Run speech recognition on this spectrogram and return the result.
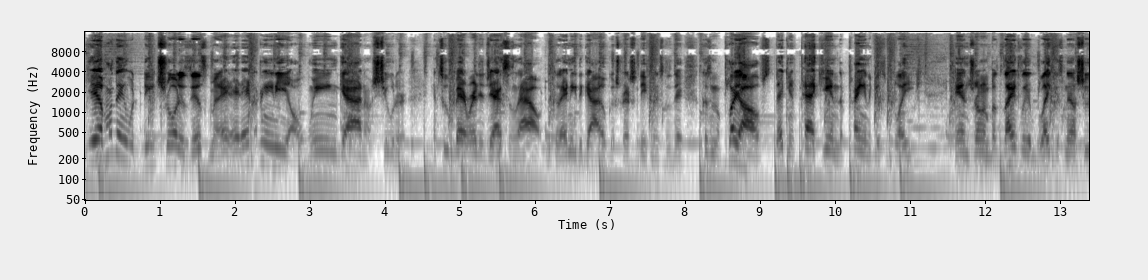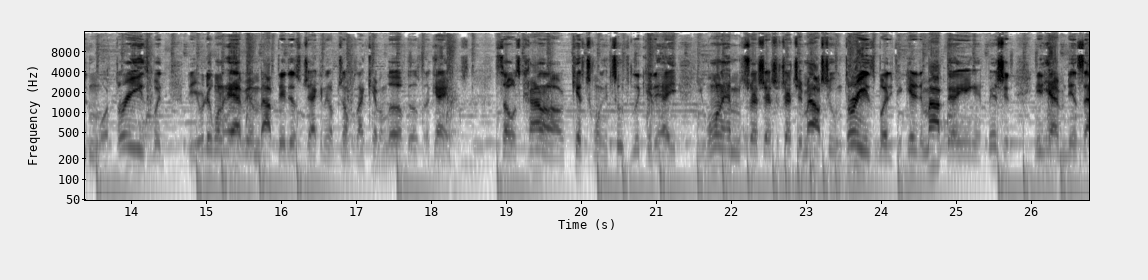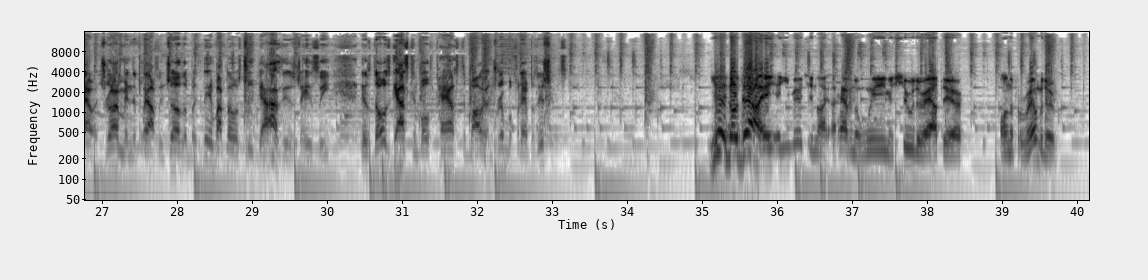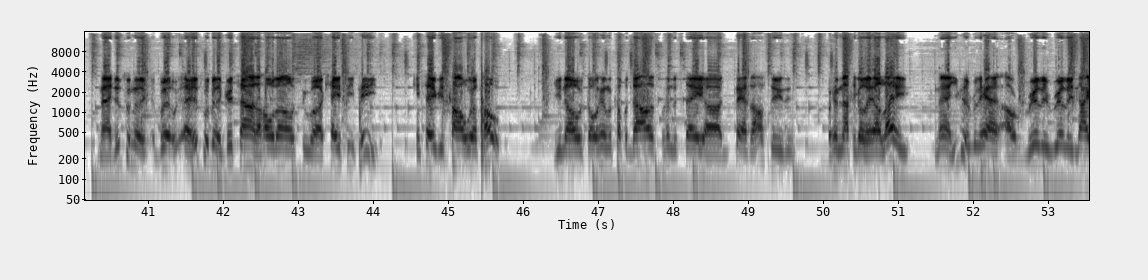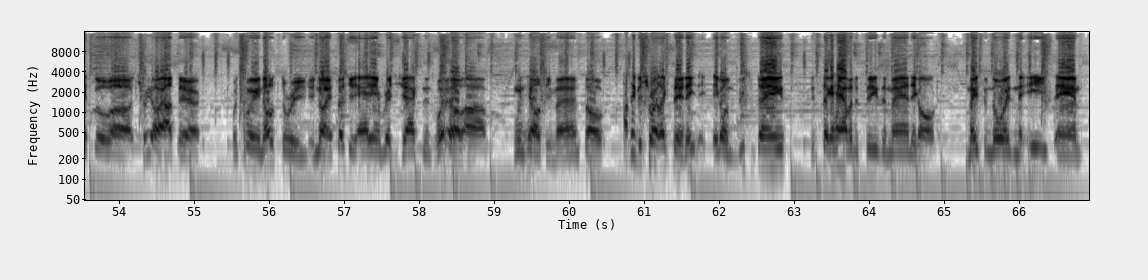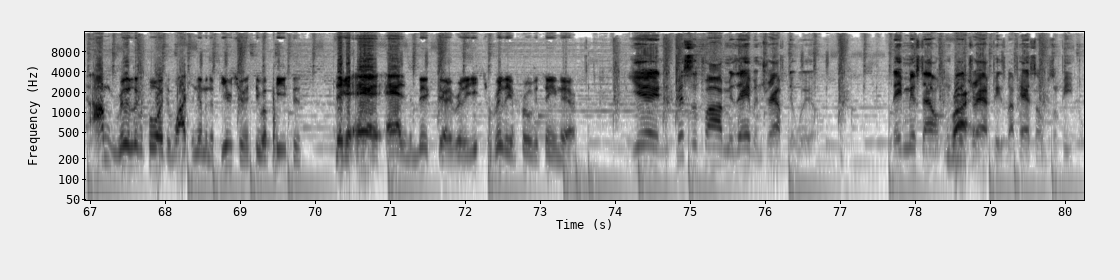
Yeah, my thing with Detroit is this, man. They, they, they need a wing guy and a shooter. And too bad Reggie Jackson's out because they need a guy who can stretch the defense because because in the playoffs they can pack in the paint against Blake and Drummond. But thankfully Blake is now shooting more threes. But do you really want to have him out there just jacking up jumpers like Kevin Love does for the Cavs? So it's kind of catch 22 if you look at it. Hey, you want to have him stretch, stretch, stretch him out shooting threes, but if you get him out there, he ain't efficient. You need to have him inside with Drummond to play off each other. But the thing about those two guys is, JC, is those guys can both pass the ball and dribble for their positions. Yeah, no doubt. And, and you mentioned like having a wing and shooter out there on the perimeter. Man, this would have been, uh, this would have been a good time to hold on to uh, KCP, Kentavious Caldwell Pope you know, throw him a couple dollars for him to stay uh, past off season, for him not to go to LA. Man, you could have really had a really, really nice little uh, trio out there between those three. You know, especially add in Reggie Jackson as well uh, when healthy, man. So I think Detroit, like I said, they they, they gonna do some things the second half of the season, man. They're gonna make some noise in the East, and I'm really looking forward to watching them in the future and see what pieces they can add add in the mix there to really to really improve the team there. Yeah, the Pistons' problem is they haven't drafted well. They missed out on some right. good draft picks by passing over some people.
